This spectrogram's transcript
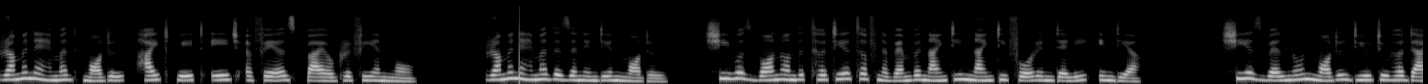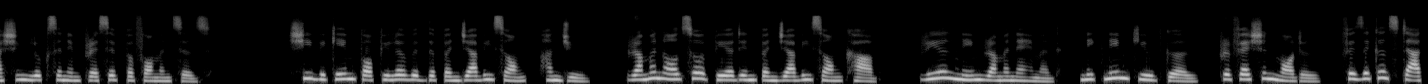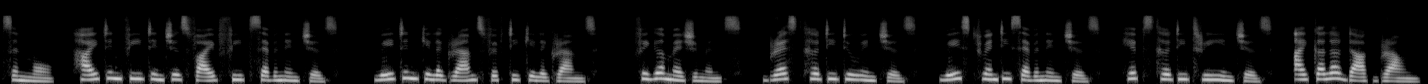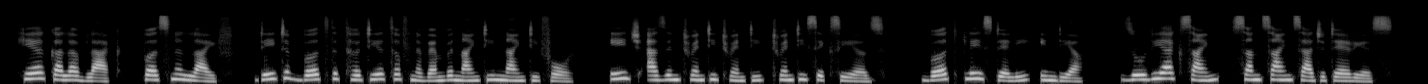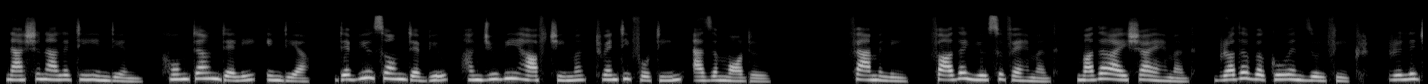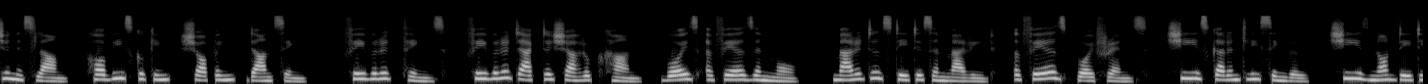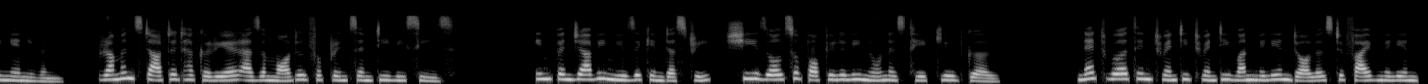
Rumman Ahmed, model, height, weight, age, affairs, biography, and more. Rumman Ahmed is an Indian model. She was born on the 30th of November 1994 in Delhi, India. She is well-known model due to her dashing looks and impressive performances. She became popular with the Punjabi song, Hanju. Rumman also appeared in Punjabi song Khab. Real name Rumman Ahmed. Nickname Cute Girl. Profession model. Physical stats and more. Height in feet inches 5 feet 7 inches. Weight in kilograms 50 kilograms. Figure measurements. Breast 32 inches. Waist 27 inches. Hips 33 inches. Eye color dark brown. Hair color black. Personal life. Date of birth the 30th of November 1994. Age as in 2020 26 years. Birthplace Delhi, India. Zodiac sign Sun sign Sagittarius. Nationality Indian. Hometown Delhi, India. Debut song debut, Hanjubi Half Chima, 2014, as a model. Family. Father Yusuf Ahmed. Mother Aisha Ahmed. Brother Vaku and Zulfikar. Religion Islam. Hobbies cooking, shopping, dancing. Favorite things. Favorite actor Shahrukh Khan. Boys, affairs and more. Marital status unmarried. Affairs, boyfriends. She is currently single. She is not dating anyone. Rumman started her career as a model for prints and TVCs. In Punjabi music industry, she is also popularly known as The Cute Girl. Net worth in 2020 $1 million to $5 million.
